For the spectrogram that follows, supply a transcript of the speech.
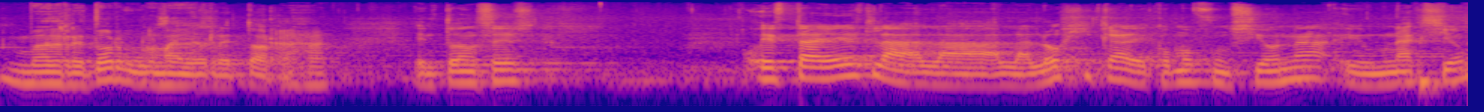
Más retorno. Mayor retorno. Entonces esta es la, la, lógica de cómo funciona una acción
